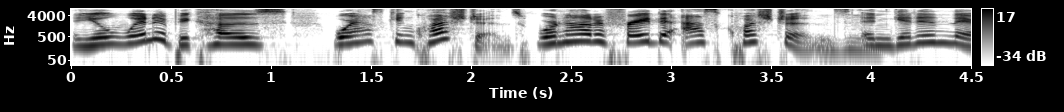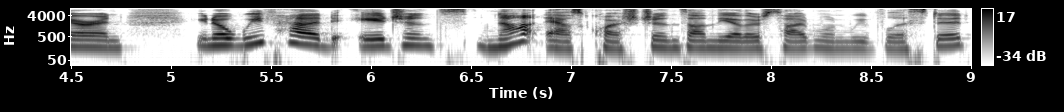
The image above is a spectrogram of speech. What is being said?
And you'll win it because we're asking questions. We're not afraid to ask questions and get in there. And you know we've had agents not ask questions on the other side when we've listed.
